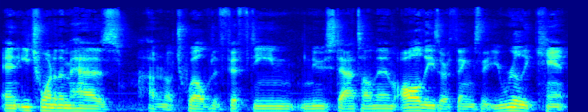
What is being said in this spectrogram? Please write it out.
And each one of them has I don't know 12 to 15 new stats on them. All these are things that you really can't,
